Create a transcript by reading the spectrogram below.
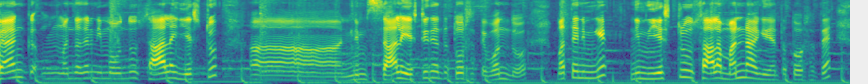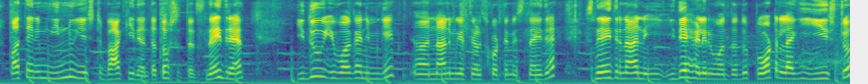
ಬ್ಯಾಂಕ್ ಅಂತಂದರೆ ನಿಮ್ಮ ಒಂದು ಸಾಲ ಎಷ್ಟು ನಿಮ್ಮ ಸಾಲ ಎಷ್ಟಿದೆ ಅಂತ ತೋರಿಸುತ್ತೆ ಒಂದು, ಮತ್ತು ನಿಮಗೆ ನಿಮ್ದು ಎಷ್ಟು ಸಾಲ ಮನ್ನಾಗಿದೆ ಅಂತ ತೋರಿಸುತ್ತೆ, ಮತ್ತು ನಿಮ್ಗೆ ಇನ್ನೂ ಎಷ್ಟು ಬಾಕಿ ಇದೆ ಅಂತ ತೋರಿಸುತ್ತೆ. ಸ್ನೇಹಿತರೆ, ಇದು ಇವಾಗ ನಿಮಗೆ ನಾನು ನಿಮಗೆ ತಿಳಿಸ್ಕೊಡ್ತೀನಿ ಸ್ನೇಹಿತರೆ. ಸ್ನೇಹಿತರೆ, ನಾನು ಇದೇ ಹೇಳಿರುವಂಥದ್ದು ಟೋಟಲ್ ಆಗಿ ಈ ಇಷ್ಟು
